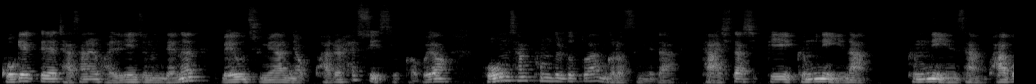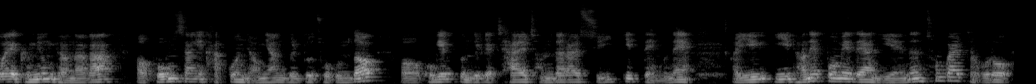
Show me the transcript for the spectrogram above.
고객들의 자산을 관리해 주는 데는 매우 중요한 역할을 할 수 있을 거고요. 보험 상품들도 또한 그렇습니다. 다 아시다시피 금리 인하, 금리 인상, 과거의 금융 변화가 어, 보험시장에 갖고 온 영향들도 조금 더 어, 고객분들께 잘 전달할 수 있기 때문에 어, 이, 이 변액보험에 대한 이해는 총괄적으로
